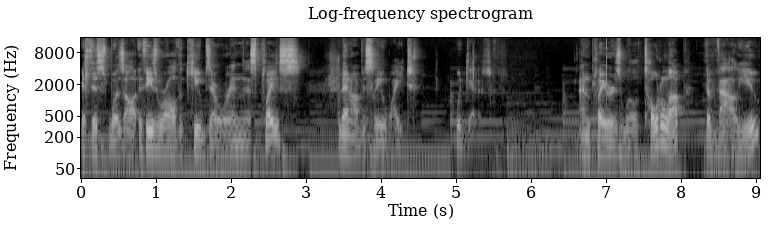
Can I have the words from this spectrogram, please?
if this was all, if these were all the cubes that were in this place, then obviously white would get it. And players will total up the value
